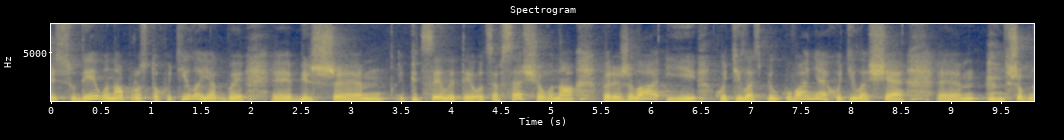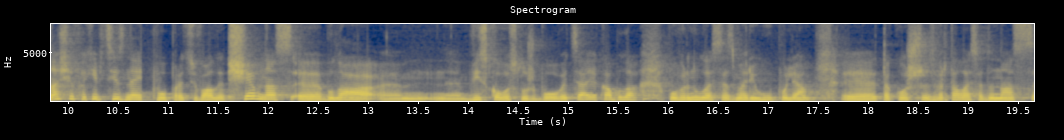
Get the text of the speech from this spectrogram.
Повернувшись сюди, вона просто хотіла якби е, більш е, підсилити оце все, що вона пережила, і хотіла спілкування, хотіла ще, е, щоб наші фахівці з нею попрацювали. Ще в нас була е, військовослужбовиця, яка була повернулася з Маріуполя. Також зверталася до нас.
